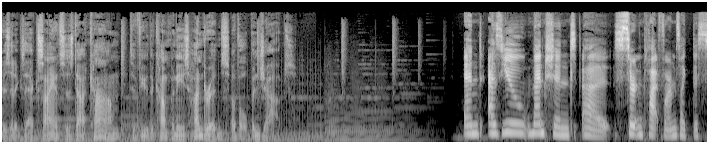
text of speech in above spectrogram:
Visit exactsciences.com to view the company's hundreds of open jobs. And as you mentioned, uh, certain platforms like this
